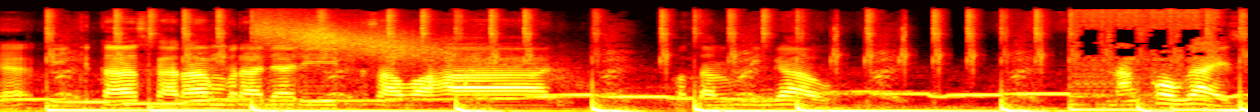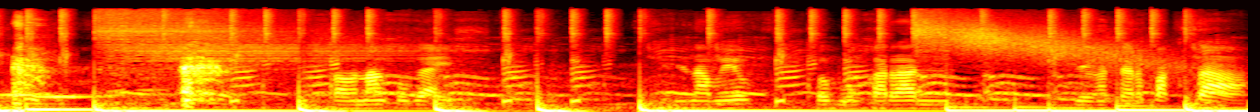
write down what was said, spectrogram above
Ya kita sekarang berada di persawahan kota Lublinggau Nangko guys. Tahu Nangko guys? Ini namanya pembongkaran dengan terpaksa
